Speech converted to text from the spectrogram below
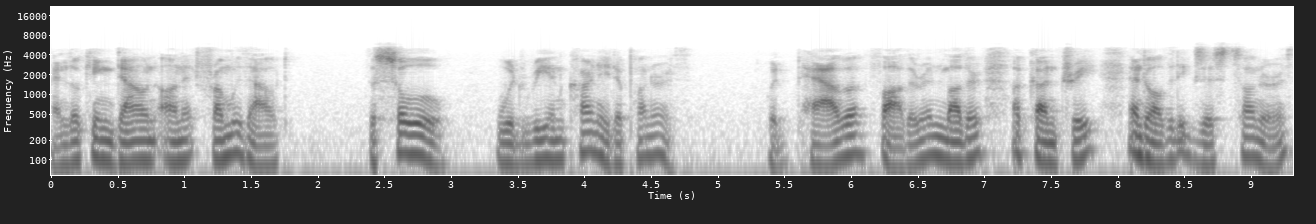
and looking down on it from without, the soul would reincarnate upon earth, would have a father and mother, a country, and all that exists on earth,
